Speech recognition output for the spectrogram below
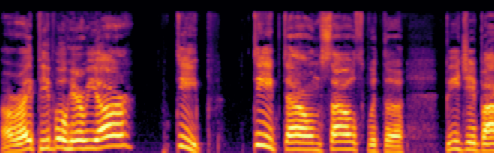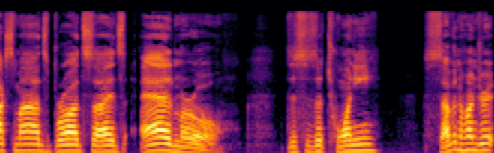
All right, people, here we are. Deep, deep down south with the BJ Box Mods Broadsides Admiral. This is a 2700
